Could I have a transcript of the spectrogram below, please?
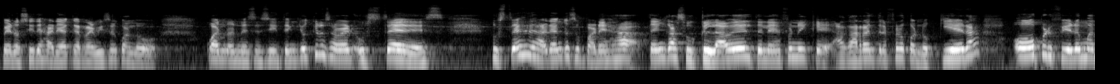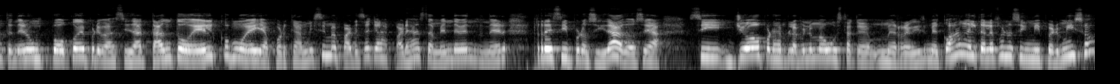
pero sí dejaría que revisen cuando, cuando necesiten. Yo quiero saber ustedes ¿Ustedes dejarían que su pareja tenga su clave del teléfono y que agarre el teléfono cuando quiera? ¿O prefieren mantener un poco de privacidad tanto él como ella? Porque a mí sí me parece que las parejas también deben tener reciprocidad. O sea, si yo, por ejemplo, a mí no me gusta que me me cojan el teléfono sin mi permiso,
